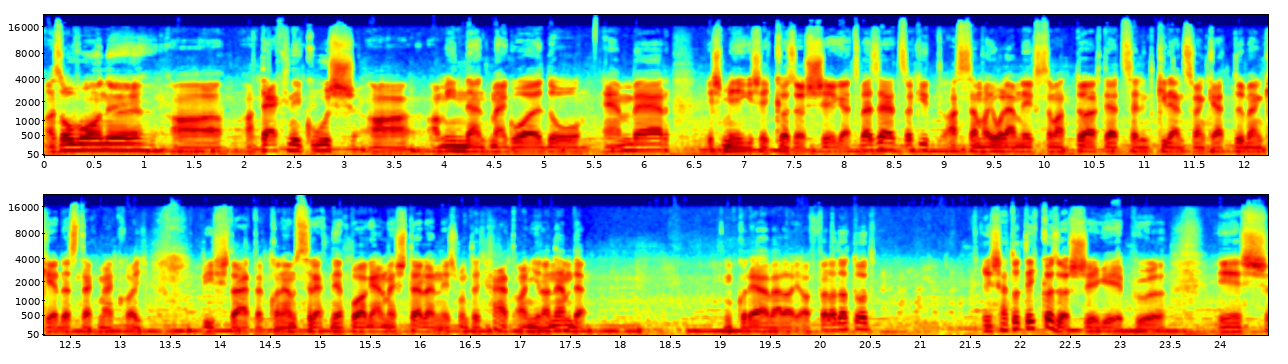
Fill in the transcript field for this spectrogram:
az óvónő, a, a technikus, a, a mindent megoldó ember, és mégis egy közösséget vezetsz, akit azt hiszem, ha jól emlékszem, a történet szerint 92-ben kérdeztek meg, hogy Pistát akkor nem szeretnél polgármester lenni, és mondta, hogy hát annyira nem, de akkor elvállalja a feladatot, és hát ott egy közösség épül, és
